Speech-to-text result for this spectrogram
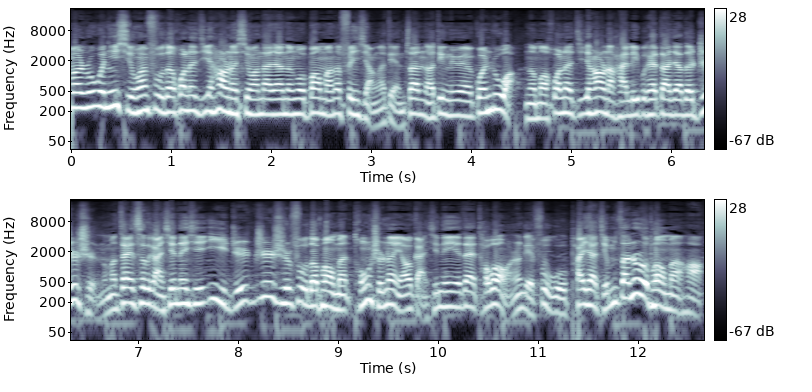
么，如果你喜欢复古的欢乐记号呢，希望大家能够帮忙的分享啊、点赞啊、订阅、关注啊。那么，欢乐记号呢还离不开大家的支持。那么，再次的感谢那些一直支持复古的朋友们，同时呢，也要感谢那些在淘宝网上给复古拍下节目赞助的朋友们哈。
